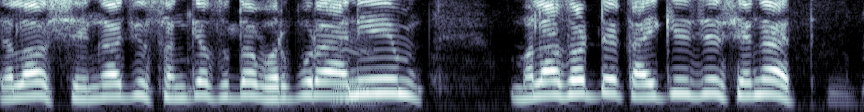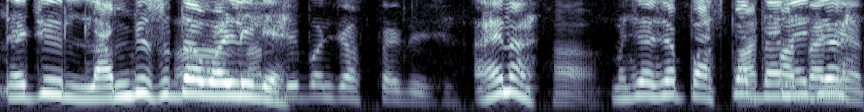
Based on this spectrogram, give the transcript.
याला शेंगाची संख्या सुद्धा भरपूर आहे. आणि मला असं वाटतं काही काही जे शेंगा आहेत त्याची लांबी सुद्धा वाढलेली आहे. पण जास्त आहे त्याची. आहे ना? हा. म्हणजे अशा पाच पाच पाच दाणे दाण्याच्या आहेत.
